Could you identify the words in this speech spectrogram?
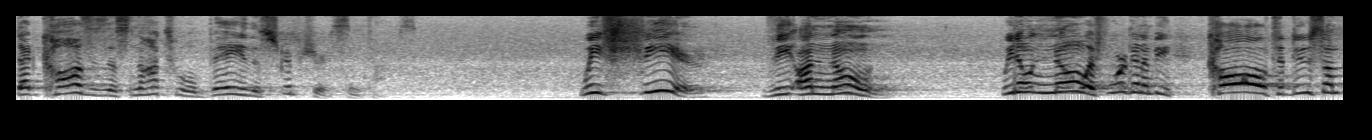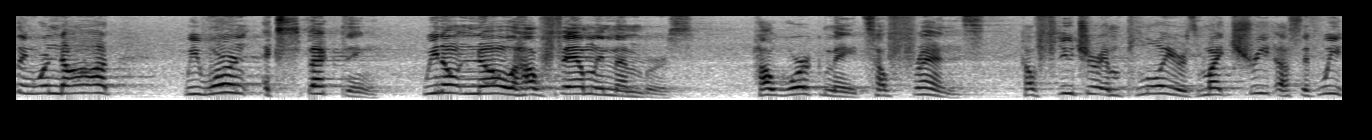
that causes us not to obey the scriptures sometimes. We fear the unknown. We don't know if we're going to be called to do something we're not we weren't expecting. We don't know how family members, how workmates, how friends how future employers might treat us if we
